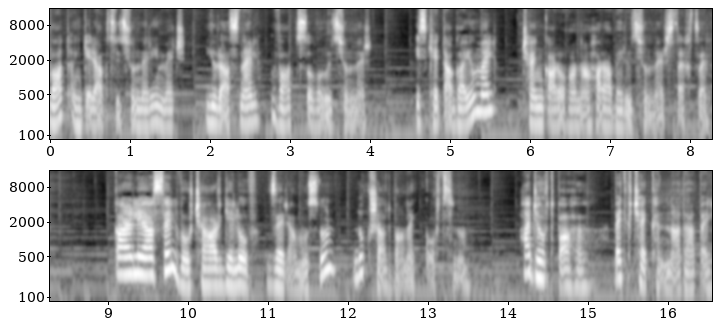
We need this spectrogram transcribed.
վատ ընկերակցությունների մեջ, յուրացնել վատ սովորություններ։ Իսկ հետագայում էլ չեն կարողանա հարաբերություններ ստեղծել։ Կարելի ասել, որ չհարգելով ձեր ամուսնուն, դուք շատ բան եք կորցնում։ Հաջորդ պահը պետք չէ քննադատել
